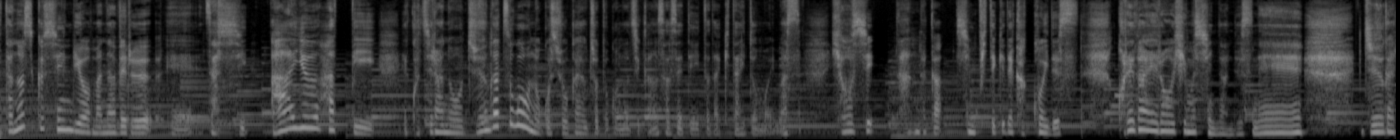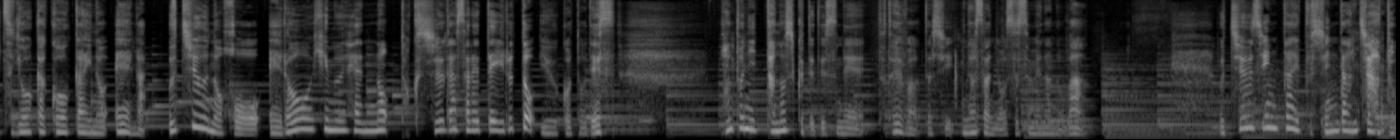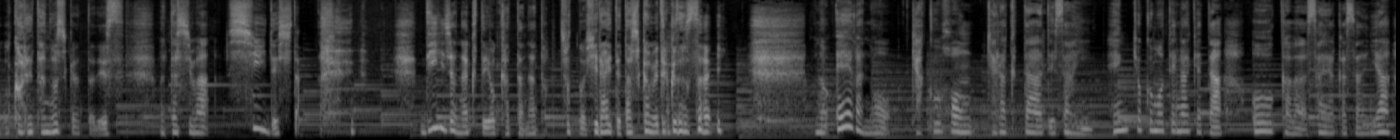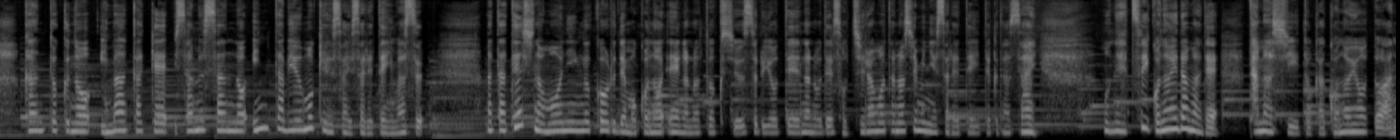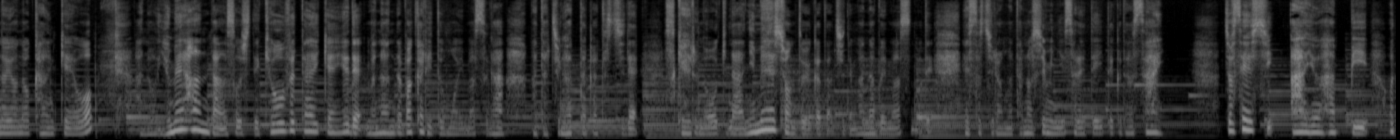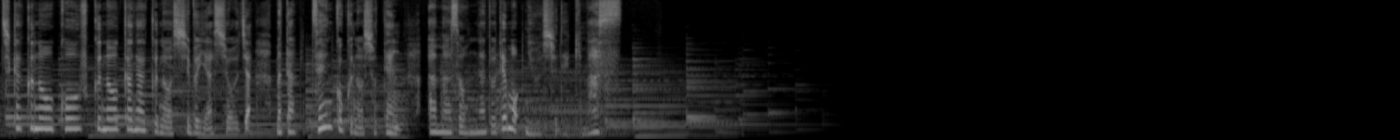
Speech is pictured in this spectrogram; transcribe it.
楽しく真理を学べる、えー雑誌 Are You Happy こちらの10月号のご紹介をちょっとこの時間させていただきたいと思います。表紙なんだか神秘的でかっこいいです。これがエローヒム神なんですね。10月8日公開の映画宇宙の方エローヒム編の特集がされているということです。本当に楽しくてですね例えば私皆さんにおすすめなのは宇宙人タイプ診断チャート。これ楽しかったです。私は C でした。D じゃなくてよかったなと。ちょっと開いて確かめてください。あの映画の脚本キャラクターデザイン編曲も手掛けた大川さやかさんや監督の今掛勇さんのインタビューも掲載されています。また天使のモーニングコールでもこの映画の特集する予定なのでそちらも楽しみにされていてください。もうねついこの間まで魂とかこの世とあの世の関係をあの夢判断そして恐怖体験へで学んだばかりと思いますがまた違った形でスケールの大きなアニメーションという形で学べますのでえそちらも楽しみにされていてください。女性誌「ああいうハッピー」お近くの幸福の科学の渋谷商社また全国の書店アマゾンなどでも入手できます。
